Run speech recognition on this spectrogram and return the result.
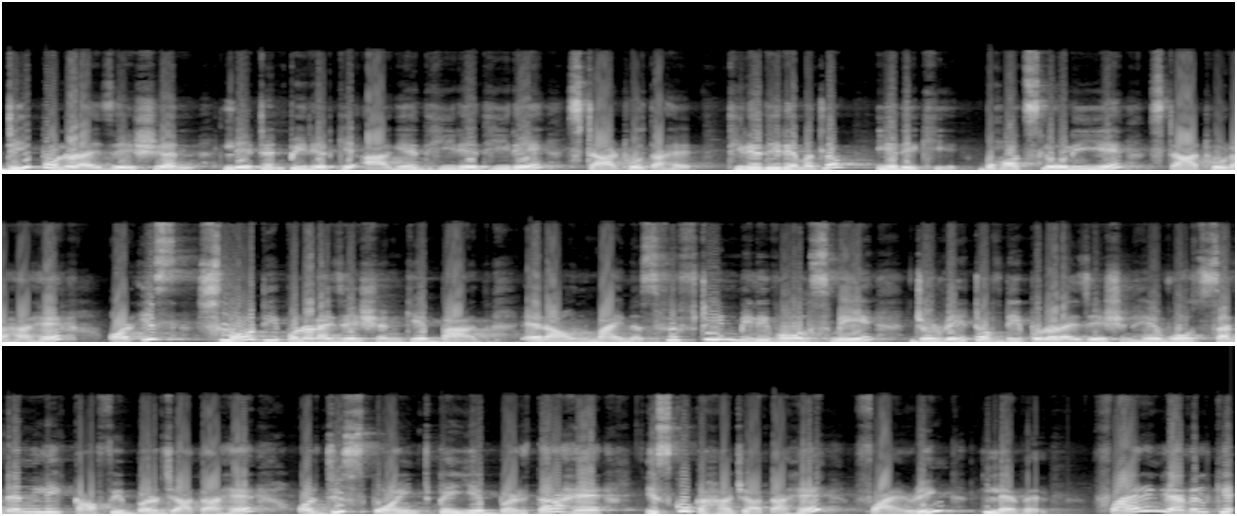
डीपोलराइजेशन लेटेंट पीरियड के आगे धीरे धीरे स्टार्ट होता है। धीरे धीरे मतलब ये देखिए, बहुत स्लोली ये स्टार्ट हो रहा है। और इस स्लो डीपोलराइजेशन के बाद अराउंड माइनस फिफ्टीन मिलीवोल्स में जो रेट ऑफ़ डीपोलराइजेशन है, वो सडनली काफ़ी बढ़ जाता है और जिस पॉइंट पे ये बढ़ता है, इसको कहा जाता है फायरिंग लेवल फायरिंग लेवल के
